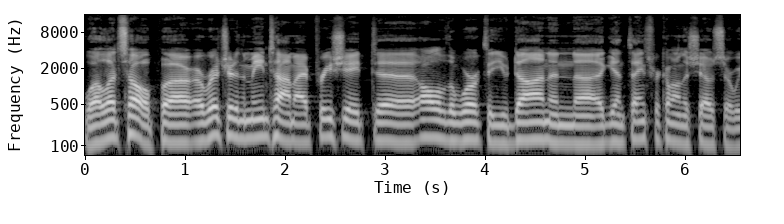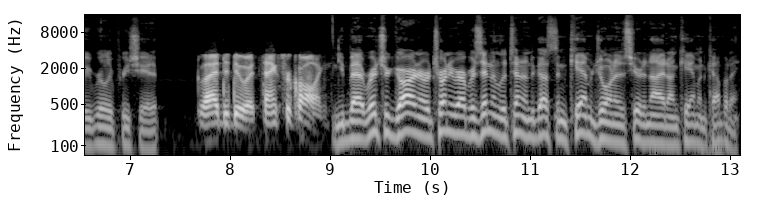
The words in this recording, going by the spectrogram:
Well, let's hope. Uh, uh Richard, in the meantime, I appreciate uh, all of the work that you've done. And uh, again, thanks for coming on the show, sir. We really appreciate it. Glad to do it. Thanks for calling. You bet. Richard Gardiner, attorney representing Lieutenant Augustine Kim, joining us here tonight on Cam and Company.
